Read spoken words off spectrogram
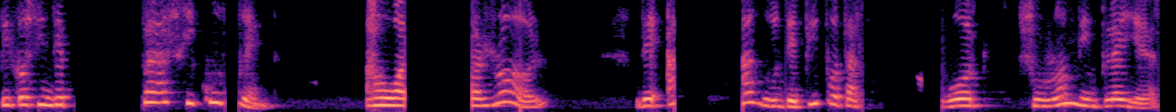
because in the past he couldn't. Our role, the adult, the people that work surrounding players,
